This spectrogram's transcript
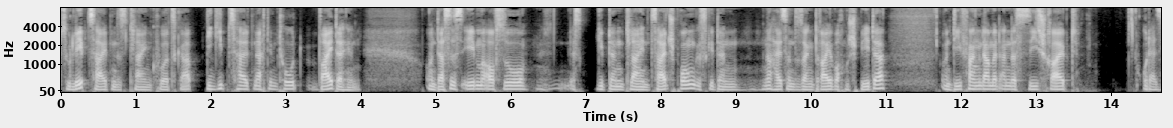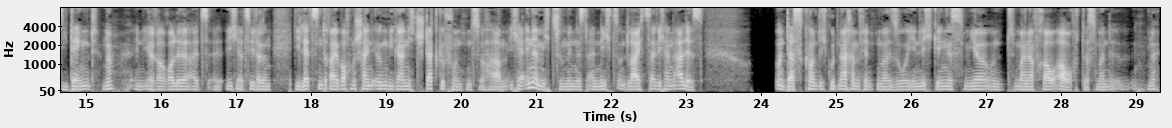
zu Lebzeiten des kleinen Kurz gab, die gibt's halt nach dem Tod weiterhin. Und das ist eben auch so, es gibt dann einen kleinen Zeitsprung, es geht dann, ne, heißt dann sozusagen drei Wochen später. Und die fangen damit an, dass sie schreibt, oder sie denkt, ne, in ihrer Rolle als äh, Ich-Erzählerin, die letzten drei Wochen scheinen irgendwie gar nicht stattgefunden zu haben. Ich erinnere mich zumindest an nichts und gleichzeitig an alles. Und das konnte ich gut nachempfinden, weil so ähnlich ging es mir und meiner Frau auch, dass man äh, ne,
